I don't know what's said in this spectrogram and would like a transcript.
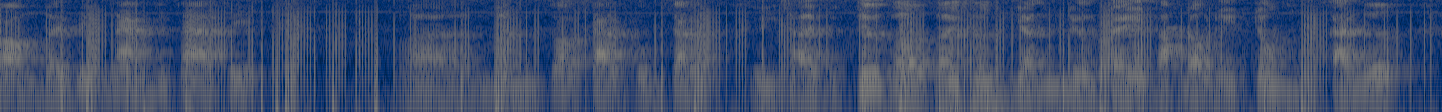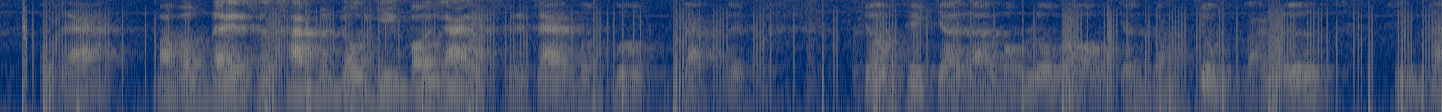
Còn về Việt Nam chúng ta thì uh, mình có cần cũng cần thì thời mình chưa có cái hướng dẫn điều trị tốc độ địa trung cả nước. Thật ra mà vấn đề là thực hành mình đối diện mỗi ngày người ta bắt buộc chúng đi, chốn trong khi chờ đợi một lưu hồ chẩn đoán chung cả nước thì chúng ta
